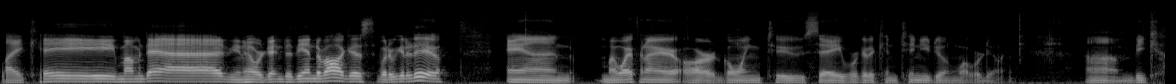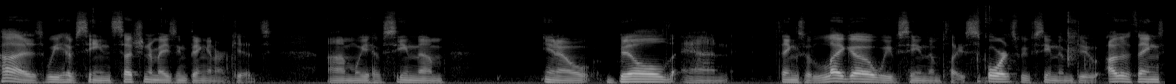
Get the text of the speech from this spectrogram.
Like, hey, mom and dad, you know, we're getting to the end of August. What are we gonna do? And my wife and I are going to say we're going to continue doing what we're doing um, because we have seen such an amazing thing in our kids. Um, we have seen them, you know, build and things with Lego. We've seen them play sports. We've seen them do other things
